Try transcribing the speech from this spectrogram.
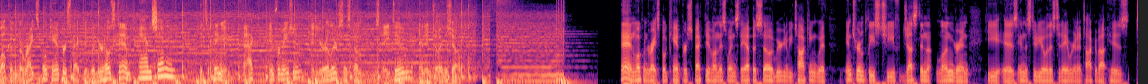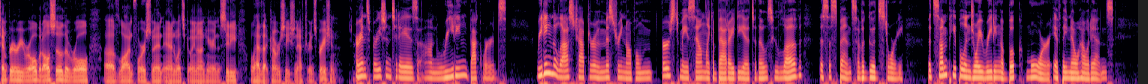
Welcome to Right Spokane Perspective with your host, Tim. And Shannon. It's opinion, fact, information, and your alert system. Stay tuned and enjoy the show. And welcome to Right Spokane Perspective. On this Wednesday episode, we're going to be talking with Interim Police Chief Justin Lundgren. He is in the studio with us today. We're going to talk about his temporary role, but also the role of law enforcement and what's going on here in the city. We'll have that conversation after inspiration. Our inspiration today is on reading backwards. Reading the last chapter of a mystery novel first may sound like a bad idea to those who love the suspense of a good story, but some people enjoy reading a book more if they know how it ends.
